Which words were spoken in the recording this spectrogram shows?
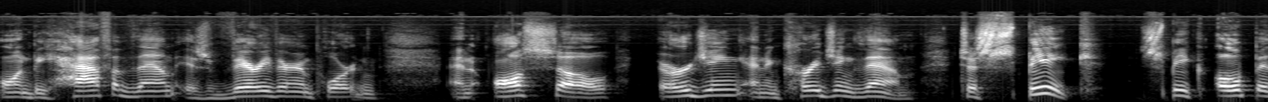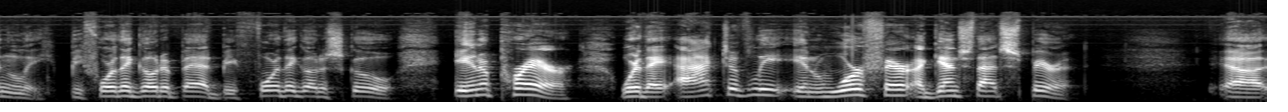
on behalf of them is very, very important. And also urging and encouraging them to speak, speak openly before they go to bed, before they go to school, in a prayer where they actively, in warfare against that spirit, uh,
